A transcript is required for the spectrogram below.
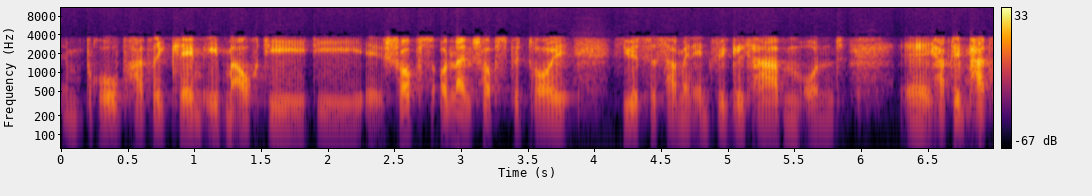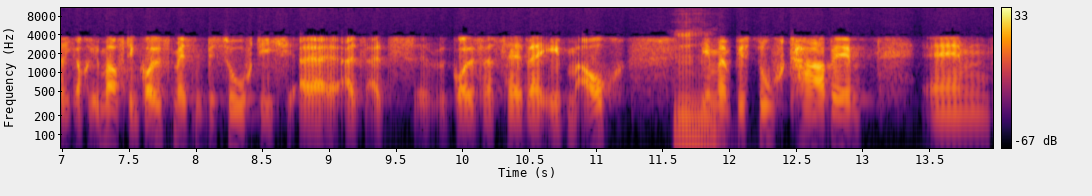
im Pro Patrick Klemm eben auch die die äh, Shops, Online-Shops betreue, die wir zusammen entwickelt haben und äh, ich habe den Patrick auch immer auf den Golfmessen besucht, die ich äh, als als Golfer selber eben auch mhm. immer besucht habe. Ähm,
